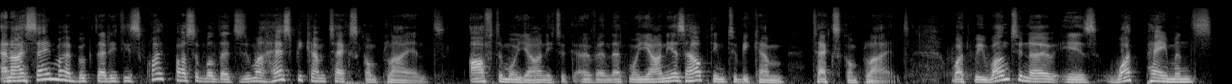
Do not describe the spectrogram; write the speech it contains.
And I say in my book that it is quite possible that Zuma has become tax compliant after Moyane took over and that Moyane has helped him to become tax compliant. What we want to know is what payments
